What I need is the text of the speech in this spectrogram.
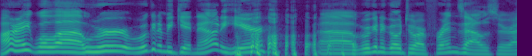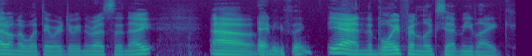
"All right, well, uh, we're we're gonna be getting out of here. uh, we're gonna go to our friend's house, or I don't know what they were doing the rest of the night." Uh, Anything. yeah, and the boyfriend looks at me like,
